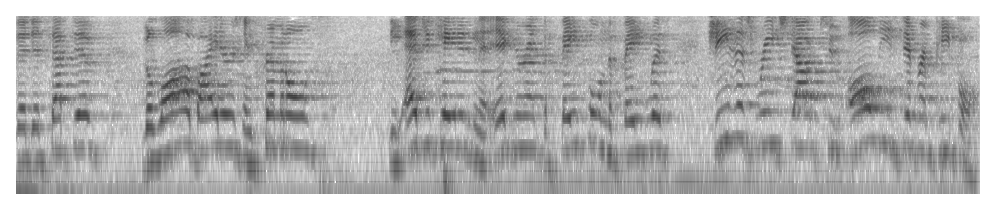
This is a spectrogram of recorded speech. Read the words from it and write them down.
the deceptive, the law abiders and criminals, the educated and the ignorant, the faithful and the faithless. Jesus reached out to all these different people.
